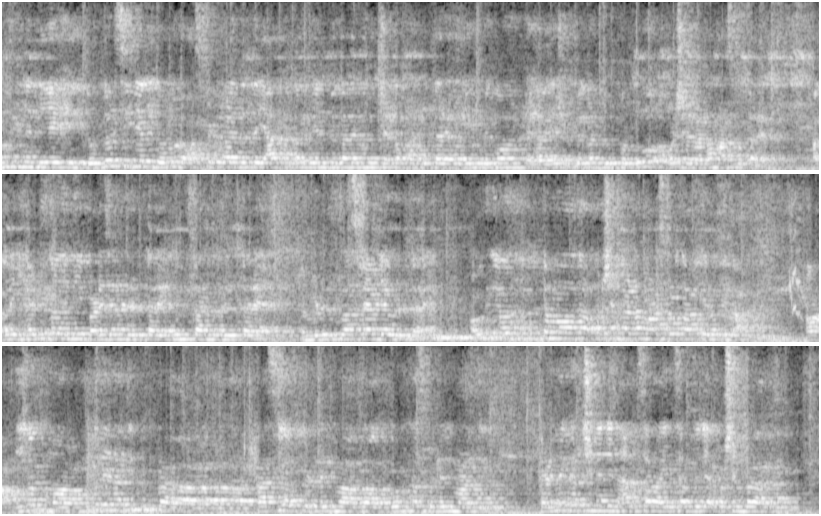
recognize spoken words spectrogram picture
ಊರಿನಲ್ಲಿ ಈ ದೊಡ್ಡ ದೊಡ್ಡ ಸಿಟಿಯಲ್ಲಿ ದೊಡ್ಡ ದೊಡ್ಡ ಹಾಸ್ಪಿಟಲ್ಗಳಿರುತ್ತೆ ಯಾರು ಬೇಕಾದ್ರೆ ಏನು ಬೇಕಾದ್ರೆ ಚೆಕ್ ಚೆಕಪ್ ಅವ್ರಿಗೆ ಏನು ಬೇಕೋ ಎಷ್ಟು ಬೇಕಾದ್ರೆ ದುಡ್ಡು ಕೊಟ್ಟು ಆಪರೇಷನ್ಗಳನ್ನ ಮಾಡಿಸ್ಕೊತಾರೆ ಆದರೆ ಈ ಹಳ್ಳಿಗಳಲ್ಲಿ ಬಡ ಜನರು ಇರ್ತಾರೆ, ಕೂಲಿ ಕಾರ್ಮಿಕರು ಇರ್ತಾರೆ ಮಿಡಲ್ ಕ್ಲಾಸ್ ಫ್ಯಾಮಿಲಿ ಅವರು ಇರ್ತಾರೆ, ಅವರಿಗೆ ಒಂದು ಉತ್ತಮವಾದ ಆಪರೇಷನ್ಗಳನ್ನ ಹಾಂ ಈಗ ಮೊದಲು ಏನಾಗ್ತಿತ್ತು ಖಾಸಗಿ ಹಾಸ್ಪಿಟಲಲ್ಲಿ ಅಥವಾ ಗೌರ್ಮೆಂಟ್ ಹಾಸ್ಪಿಟಲಲ್ಲಿ ಮಾಡ್ತಿತ್ತು ಕಡಿಮೆ ಖರ್ಚಿನಲ್ಲಿ ನಾಲ್ಕು ಸಾವಿರ, ಐದು ಸಾವಿರದಲ್ಲಿ ಆಪರೇಷನ್ಗಳು ಆಗ್ತಿದ್ವು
